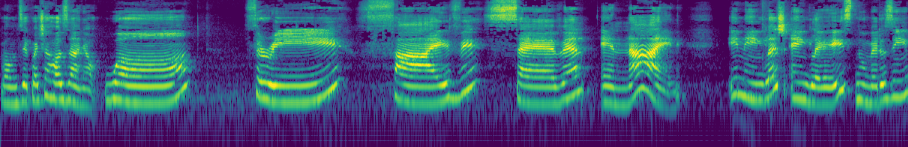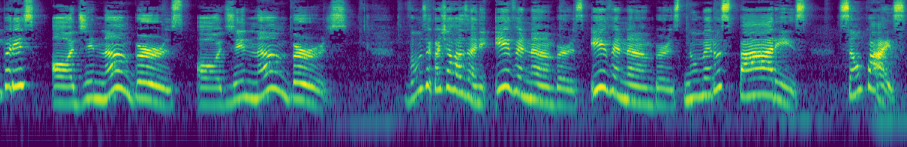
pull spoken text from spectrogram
Vamos dizer com a tia Rosane, ó. One, three, five, seven, and nine. In English, em inglês, números ímpares, odd numbers, odd numbers. Vamos ver com a tia Rosane. Even numbers, even numbers, números pares. São quais?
